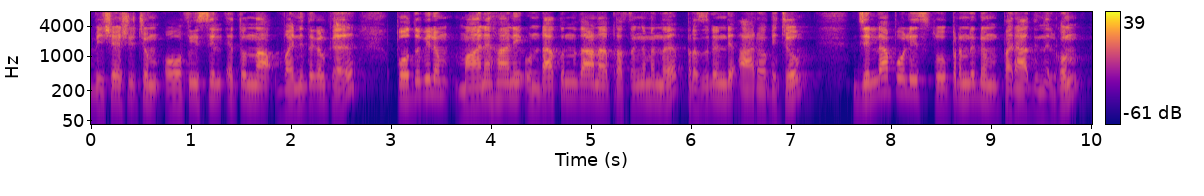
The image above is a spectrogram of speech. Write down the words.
വിശേഷിച്ചും ഓഫീസിൽ എത്തുന്ന വനിതകൾക്ക് പൊതുവിലും മാനഹാനി ഉണ്ടാക്കുന്നതാണ് പ്രസംഗമെന്ന് പ്രസിഡന്റ് ആരോപിച്ചു. ജില്ലാ പോലീസ് സൂപ്രണ്ടിനും പരാതി നൽകും.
